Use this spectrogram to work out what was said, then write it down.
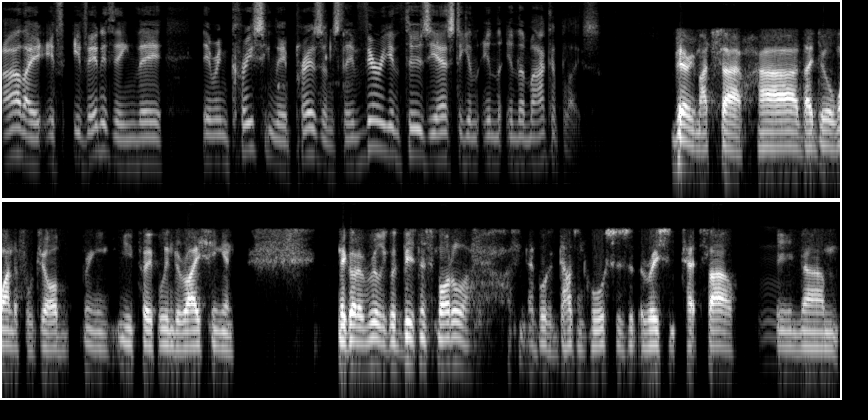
are they? If if anything, they're they're increasing their presence. They're very enthusiastic in in, in the marketplace. Very much so. Uh, they do a wonderful job bringing new people into racing, and they've got a really good business model. I think they bought a dozen horses at the recent Tat sale mm. in um,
